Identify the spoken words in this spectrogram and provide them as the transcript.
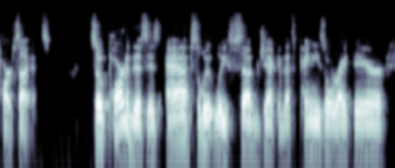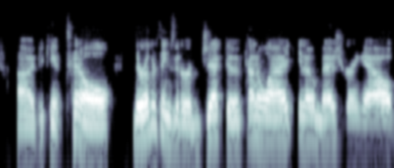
part science. So part of this is absolutely subjective. That's paint easel right there. Uh, if you can't tell, there are other things that are objective, kind of like, you know, measuring out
